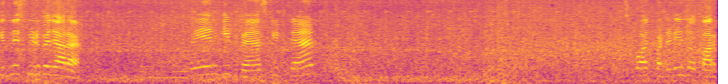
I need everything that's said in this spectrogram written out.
कितनी स्पीड पे जा रहा है? ट्रेन की भैंस की टैंक इसको पटड़ी से उतार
